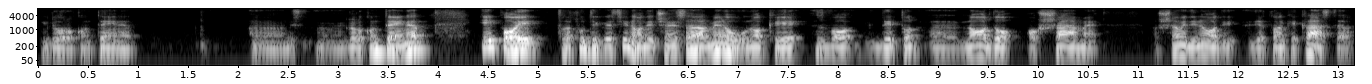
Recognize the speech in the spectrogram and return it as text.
i loro container, i loro container e poi tra tutti questi nodi ce ne sarà almeno uno che, detto eh, nodo o sciame, lo sciame di nodi, detto anche cluster,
